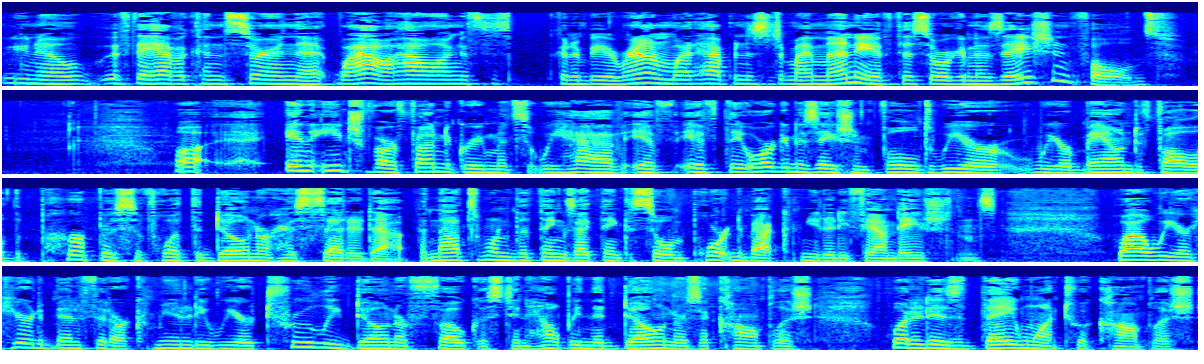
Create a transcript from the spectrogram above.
you know, if they have a concern that, wow, how long is this going to be around? What happens to my money if this organization folds? Well, in each of our fund agreements that we have, if if the organization folds, we are we are bound to follow the purpose of what the donor has set it up, and that's one of the things I think is so important about community foundations while we are here to benefit our community, we are truly donor focused in helping the donors accomplish what it is they want to accomplish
